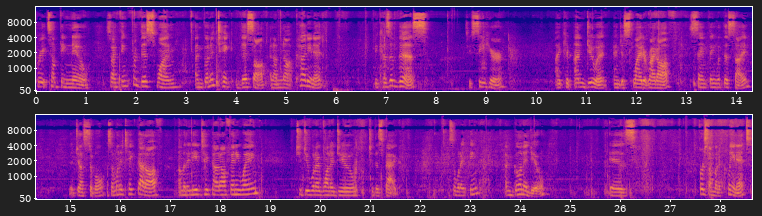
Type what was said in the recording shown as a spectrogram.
create something new. So I think for this one, I'm going to take this off and I'm not cutting it because of this. As you see here, I can undo it and just slide it right off. Same thing with this side, adjustable. So I'm going to take that off. I'm going to need to take that off anyway to do what I want to do to this bag. So what I think I'm going to do is first I'm going to clean it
